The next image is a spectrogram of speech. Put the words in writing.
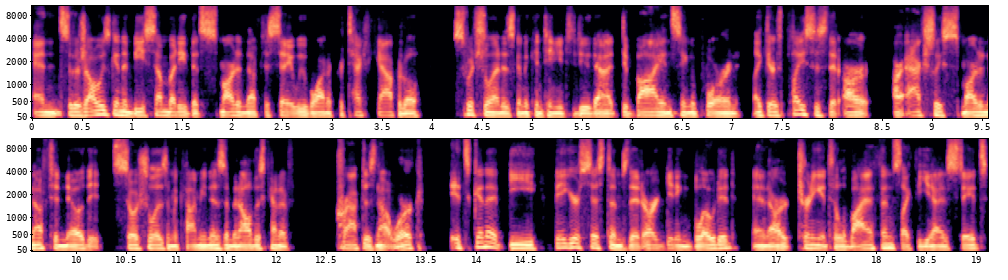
And so there's always going to be somebody that's smart enough to say we want to protect capital. Switzerland is going to continue to do that. Dubai and Singapore and like there's places that are are actually smart enough to know that socialism and communism and all this kind of crap does not work it's going to be bigger systems that are getting bloated and are turning into leviathans like the United States.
